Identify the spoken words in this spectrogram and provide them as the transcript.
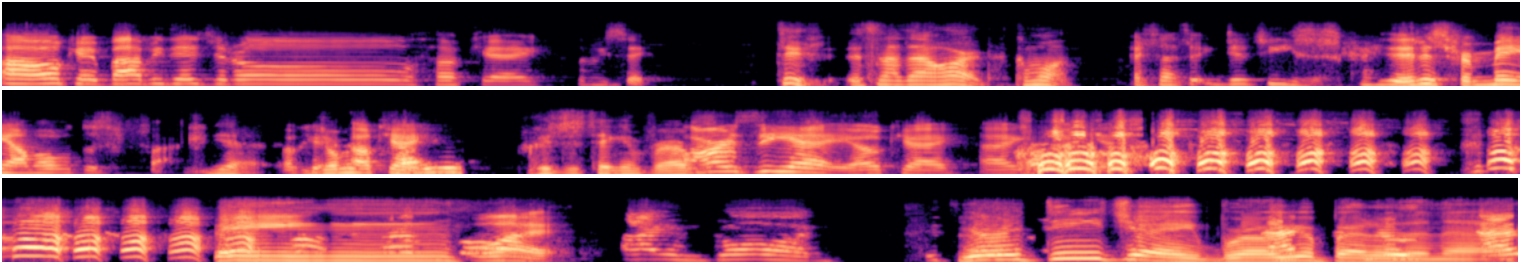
Oh, okay. Bobby Digital. Okay. Let me see. dude. It's not that hard. Come on. It's not, Jesus Christ. It is for me. I'm old as fuck. Yeah. Okay. You want me to Okay. Because it's taking forever. RZA. Okay. I, I Bing. what? I am gone. It's You're a DJ, bro. That- You're better no, than that.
